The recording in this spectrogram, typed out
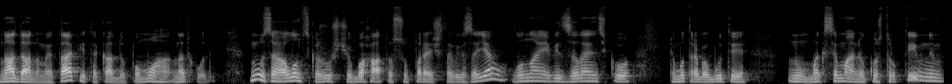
На даному етапі така допомога надходить. Ну, загалом скажу, що багато суперечливих заяв лунає від Зеленського, тому треба бути ну, максимально конструктивним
